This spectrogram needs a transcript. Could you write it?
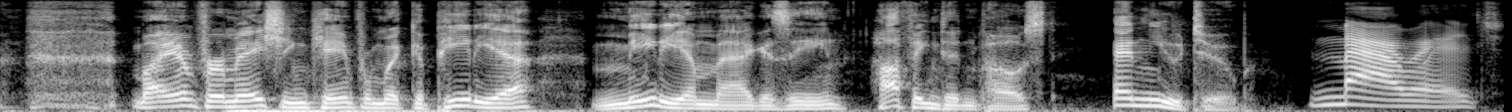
My information came from Wikipedia, Medium Magazine, Huffington Post, and YouTube. Marriage.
